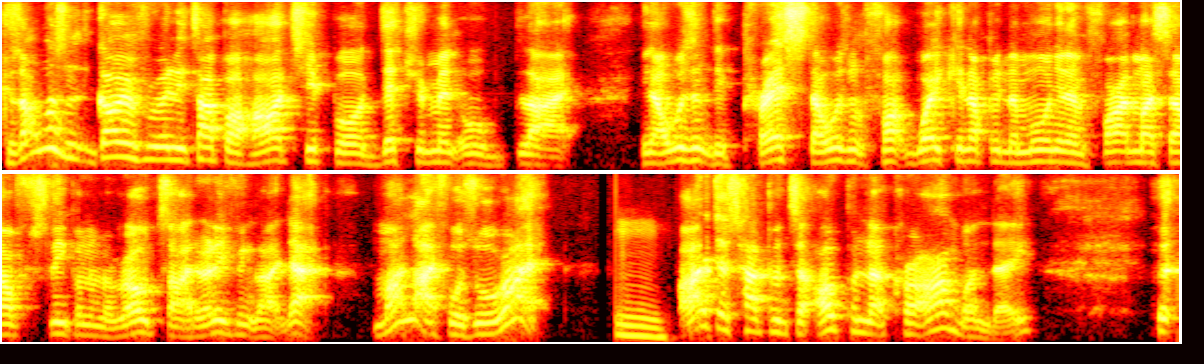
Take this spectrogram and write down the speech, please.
because I wasn't going through any type of hardship or detriment or like, you know, I wasn't depressed. I wasn't waking up in the morning and find myself sleeping on the roadside or anything like that. My life was all right. Mm. I just happened to open that Quran one day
